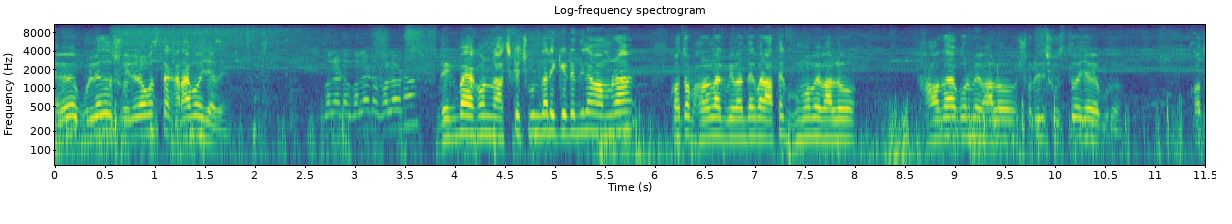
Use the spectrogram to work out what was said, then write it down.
এভাবে ঘুরলে তো শরীরের অবস্থা খারাপ হয়ে যাবে। দেখবা এখন আজকে চুলদারি কেটে দিলাম আমরা। কত ভালো লাগবে এবার দেখবা রাতে ঘুমাবে ভালো খাওয়া দাওয়া করবে ভালো শরীর সুস্থ হয়ে যাবে পুরো। কত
